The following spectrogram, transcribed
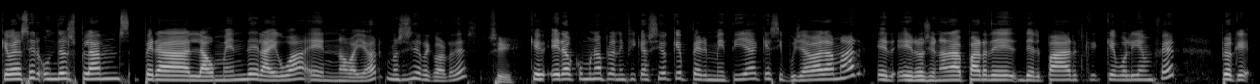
que va ser un dels plans per a l'augment de l'aigua en Nova York, no sé si recordes, Sí, que era com una planificació que permetia que si pujava a la mar, er erosionara part de, del parc que volien fer, però que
